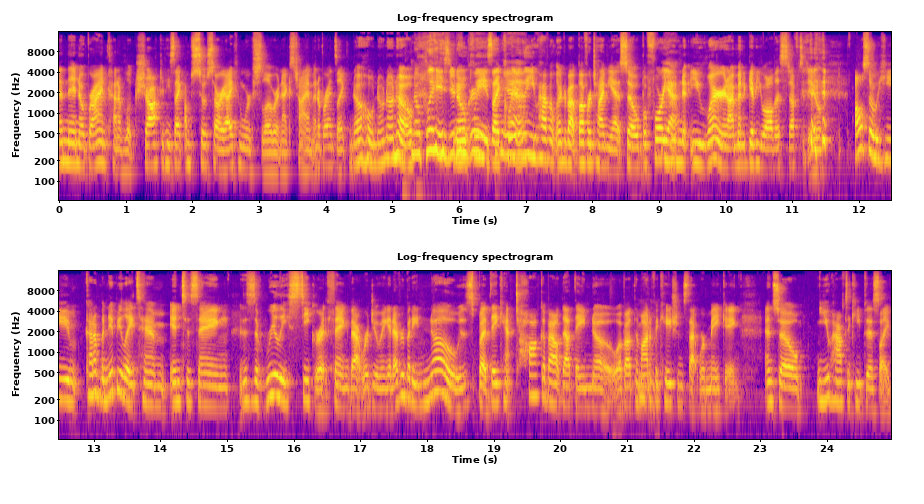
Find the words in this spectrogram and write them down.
and then O'Brien kind of looks shocked and he's like, I'm so sorry, I can work slower next time. And O'Brien's like, No, no, no, no. No, please, you're no, please. great. Like, Yeah. clearly you haven't learned about buffer time yet. So before Yeah. you you learn, I'm going to give you all this stuff to do. also, he kind of manipulates him into saying, This is a really secret thing that we're doing. And everybody knows, but they can't talk about that they know, about the Mhm. modifications that we're making. And so you have to keep this like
